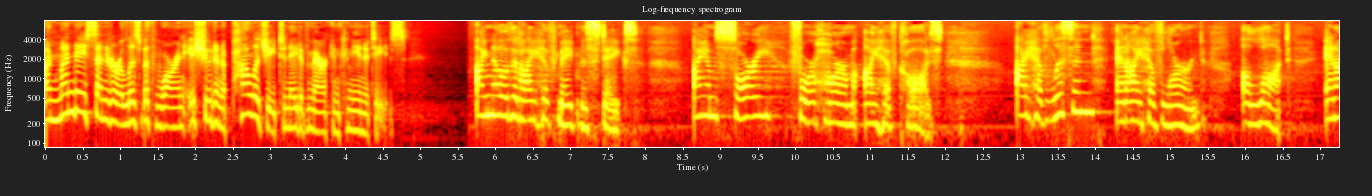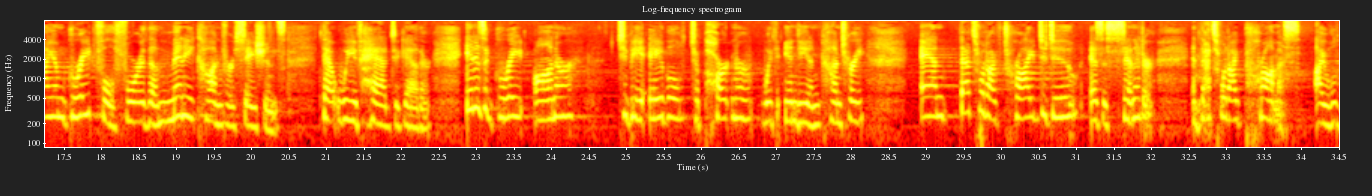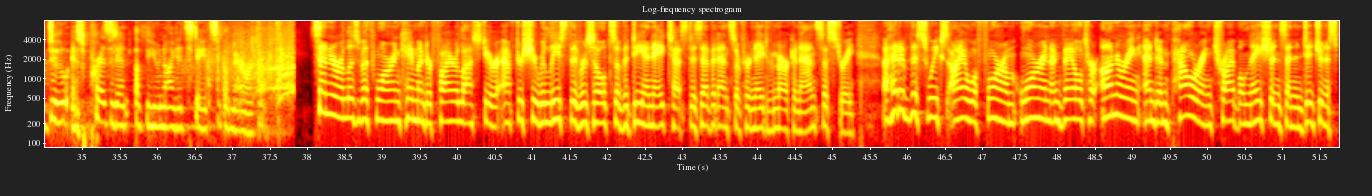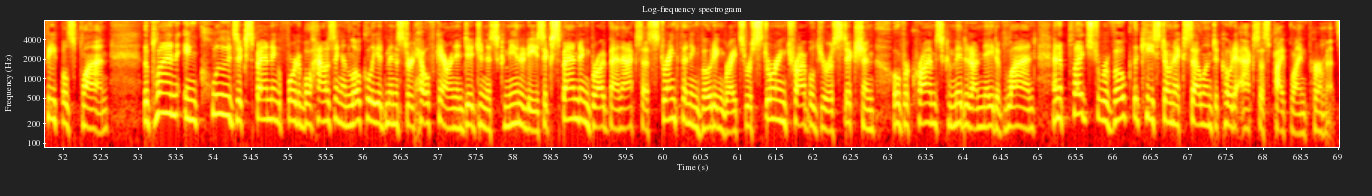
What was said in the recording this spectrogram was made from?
On Monday, Senator Elizabeth Warren issued an apology to Native American communities. I know that I have made mistakes. I am sorry for harm I have caused. I have listened and I have learned a lot. And I am grateful for the many conversations that we've had together. It is a great honor to be able to partner with Indian country. And that's what I've tried to do as a senator. And that's what I promise I will do as President of the United States of America. Senator Elizabeth Warren came under fire last year after she released the results of a DNA test as evidence of her Native American ancestry. Ahead of this week's Iowa Forum, Warren unveiled her Honoring and Empowering Tribal Nations and Indigenous Peoples plan. The plan includes expanding affordable housing and locally administered health care in Indigenous communities, expanding broadband access, strengthening voting rights, restoring tribal jurisdiction over crimes committed on Native land, and a pledge to revoke the Keystone XL and Dakota Access Pipeline permits.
